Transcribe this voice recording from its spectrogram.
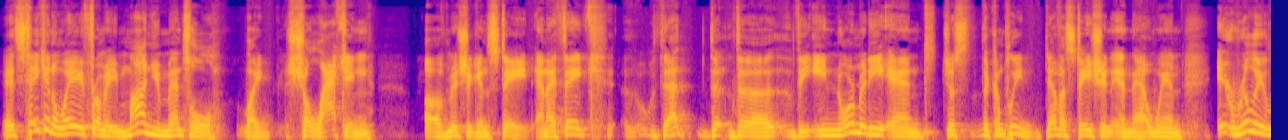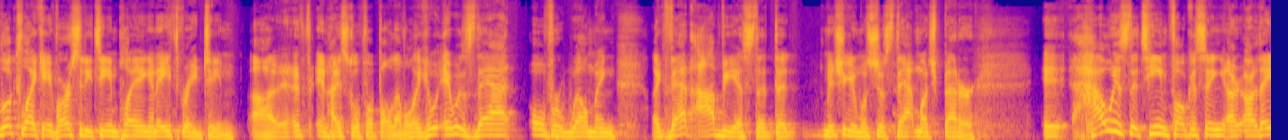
it's taken away from a monumental like shellacking of Michigan State, and I think that the the the enormity and just the complete devastation in that win, it really looked like a varsity team playing an eighth grade team uh, in high school football level. Like it, it was that overwhelming, like that obvious that that Michigan was just that much better how is the team focusing? Are, are, they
